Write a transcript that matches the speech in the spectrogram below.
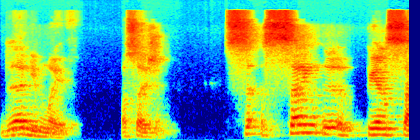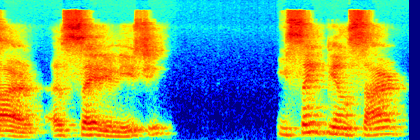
De ânimo leve. Ou seja, se, sem uh, pensar a sério nisso e sem pensar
